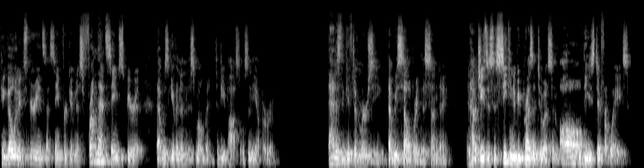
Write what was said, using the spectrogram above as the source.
can go and experience that same forgiveness from that same Spirit that was given in this moment to the apostles in the upper room. That is the gift of mercy that we celebrate this Sunday, and how Jesus is seeking to be present to us in all these different ways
